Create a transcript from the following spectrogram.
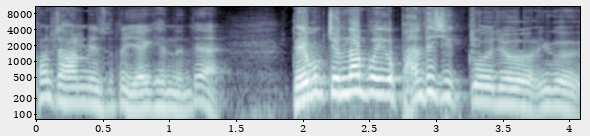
혼자 하면서도 이야기했는데 대북 전당법 이거 반드시 그 저 이거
